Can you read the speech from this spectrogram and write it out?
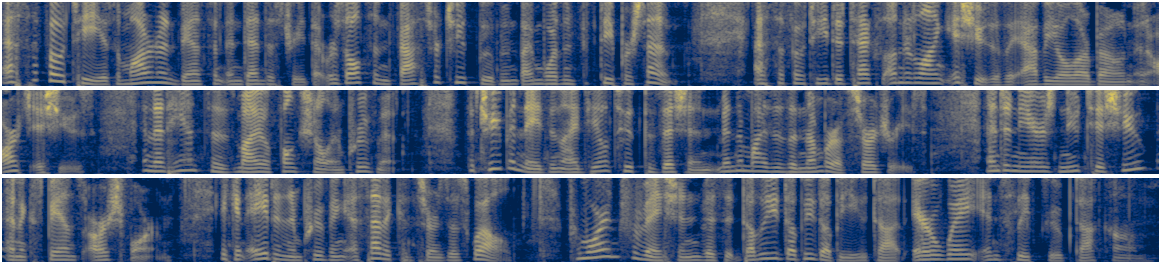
SFOT is a modern advancement in dentistry that results in faster tooth movement by more than 50%. SFOT detects underlying issues of the alveolar bone and arch issues and enhances myofunctional improvement. The treatment aids an ideal tooth position, minimizes the number of surgeries, engineers new tissue, and expands arch form. It can aid in improving aesthetic concerns as well. For more information, visit www.airwayandsleepgroup.com.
